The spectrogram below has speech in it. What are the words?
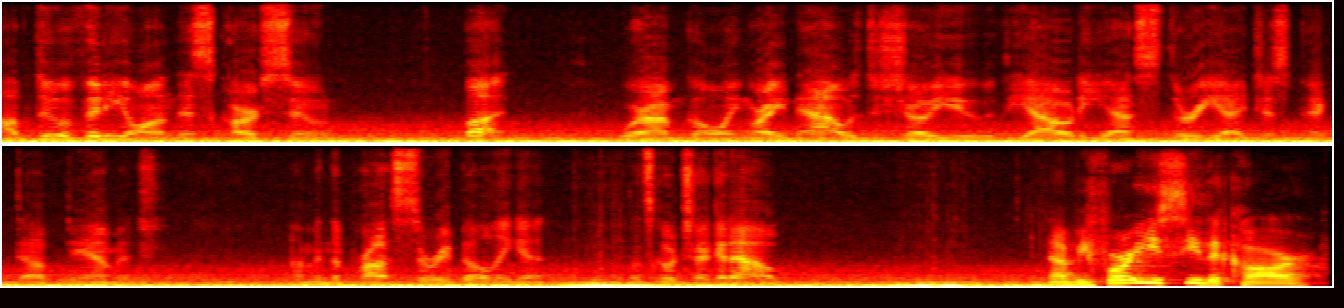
I'll do a video on this car soon. But where I'm going right now is to show you the Audi S3 I just picked up damaged. I'm in the process of rebuilding it. Let's go check it out. Now before you see the car,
